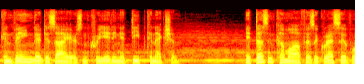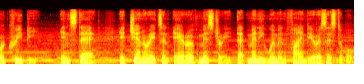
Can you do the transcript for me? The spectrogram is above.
conveying their desires and creating a deep connection. It doesn't come off as aggressive or creepy, instead, it generates an air of mystery that many women find irresistible.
